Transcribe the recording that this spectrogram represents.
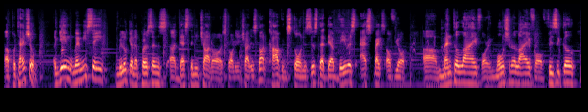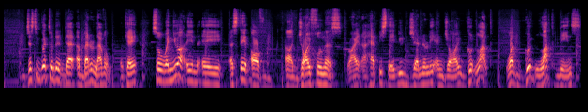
uh, potential. Again, when we say we look at a person's uh, destiny chart or astrology chart, it's not carved in stone. It's just that there are various aspects of your uh, mental life or emotional life or physical just to get to the, that, a better level okay? So when you are in a, a state of uh, joyfulness right a happy state you generally enjoy good luck. What good luck means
